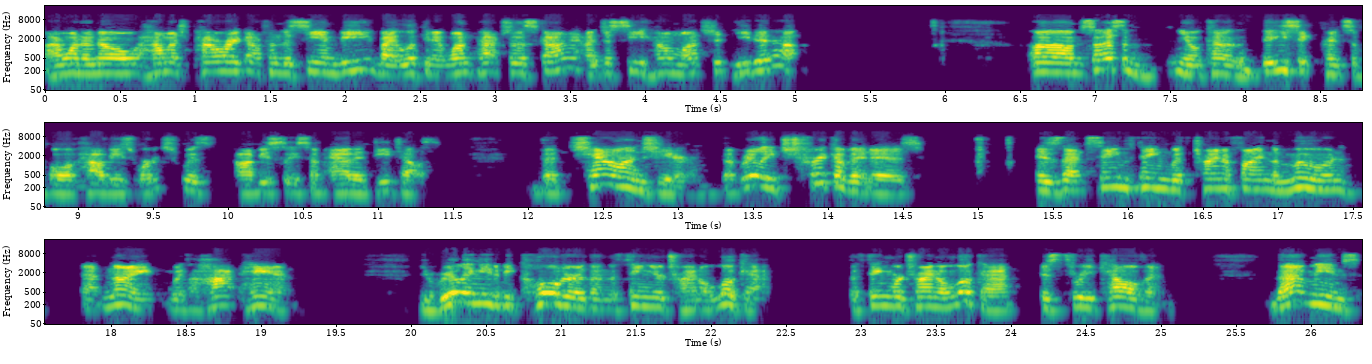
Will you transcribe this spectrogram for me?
I want to know how much power I got from the CMB by looking at one patch of the sky. I just see how much it heated up. Um, so that's a, you know, kind of the basic principle of how these works with obviously some added details. The challenge here, the really trick of it is, is that same thing with trying to find the moon at night with a hot hand. You really need to be colder than the thing you're trying to look at. The thing we're trying to look at is three Kelvin. That means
